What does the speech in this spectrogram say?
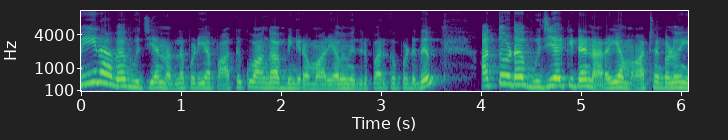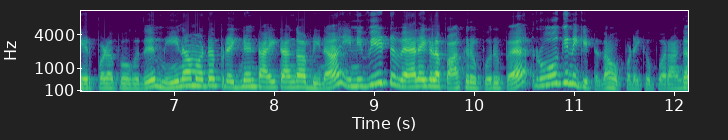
மீனாவை விஜயா நல்லபடியாக பார்த்துக்குவாங்க அப்படிங்கிற மாதிரியாவும் எதிர்பார்க்கப்படுது. அத்தோட விஜயா கிட்ட நிறைய மாற்றங்களும் ஏற்பட போகுது. மீனா மட்டும் ப்ரெக்னென்ட் ஆகிட்டாங்க அப்படின்னா இனி வீட்டு வேலைகளை பார்க்குற பொறுப்பை ரோகிணி கிட்ட தான் ஒப்படைக்க போகிறாங்க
